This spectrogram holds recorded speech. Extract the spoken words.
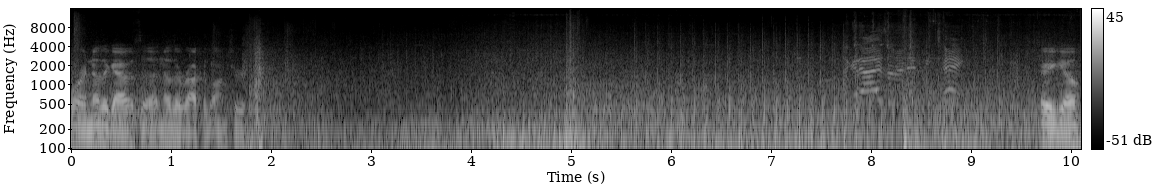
or another guy with another rocket launcher. I got eyes on an enemy tank. There you go.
